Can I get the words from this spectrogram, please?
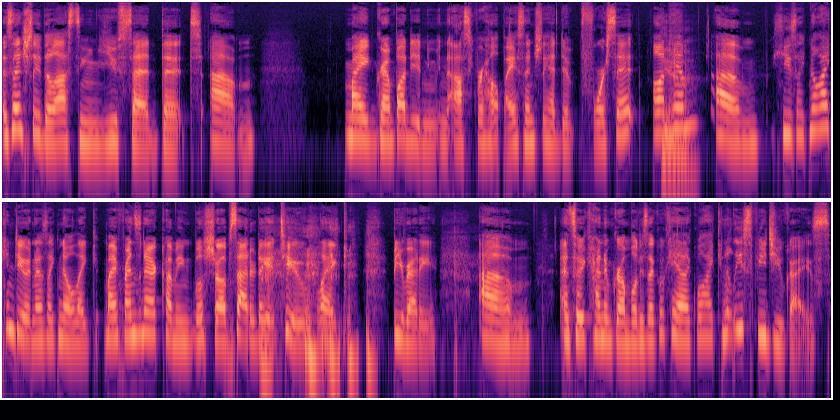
Essentially, the last thing you said that um, my grandpa didn't even ask for help. I essentially had to force it on yeah. him. Um, he's like, "No, I can do it," and I was like, "No, like my friends and I are coming. We'll show up Saturday at two. Like, be ready." Um, and so he kind of grumbled. He's like, "Okay, like, well, I can at least feed you guys,"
